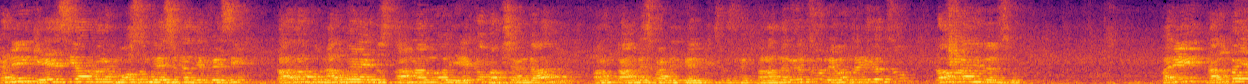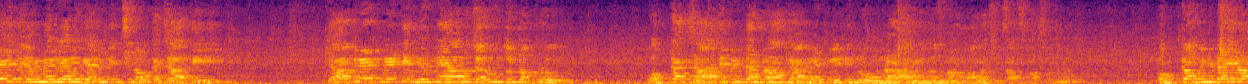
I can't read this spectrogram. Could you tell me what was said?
కానీ కేసీఆర్ మనకు మోసం చేసిందని చెప్పేసి దాదాపు నలభై ఐదు స్థానాల్లో ఏకపక్షంగా మనం కాంగ్రెస్ పార్టీని గెలిపించిన సంగతి మనందరికీ తెలుసు రేవంత్ రెడ్డి తెలుసు రాహుల్ గాంధీ తెలుసు. మరి నలభై ఐదు ఎమ్మెల్యేలు గెలిపించిన ఒక జాతి క్యాబినెట్ మీటింగ్ నిర్ణయాలు జరుగుతున్నప్పుడు ఒక్క జాతి బిడ్డన్న క్యాబినెట్ మీటింగ్లో ఉన్నాడా? ఈ రోజు మనం ఆలోచించాల్సిన అవసరం లేదు. ఒక్క బిడ్డ అయినా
